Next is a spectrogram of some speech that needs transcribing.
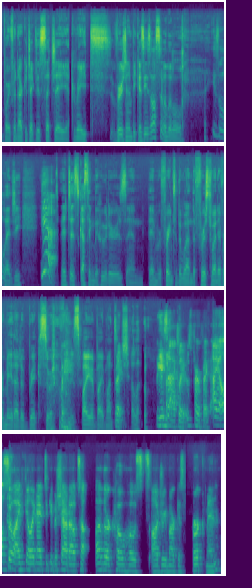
boyfriend architect, is such a great version because he's also a little. He's a little edgy. Yeah. And They're discussing the Hooters and then referring to the one, the first one ever made out of brick, sort of inspired by Monticello. Exactly. It was perfect. I also I feel like I have to give a shout out to other co-hosts Audrey Marcus Berkman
